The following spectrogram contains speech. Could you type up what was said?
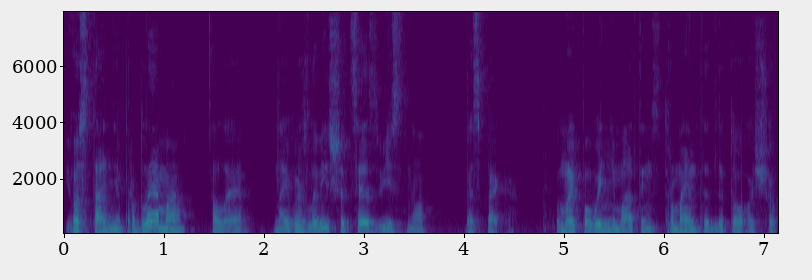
І остання проблема, але найважливіше це, звісно, безпека. Ми повинні мати інструменти для того, щоб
